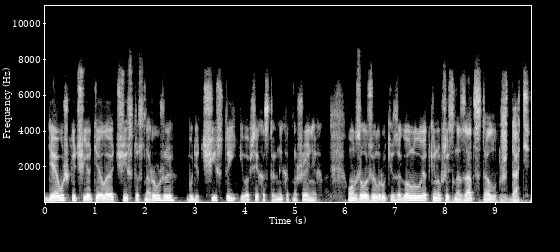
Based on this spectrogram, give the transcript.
Девушка, чье тело чисто снаружи, будет чистой и во всех остальных отношениях. Он заложил руки за голову и, откинувшись назад, стал ждать.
